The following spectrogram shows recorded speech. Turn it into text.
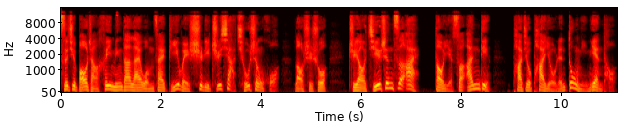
辞去保长黑名单来。我们在敌伪势力之下求生活，老实说，只要洁身自爱，倒也算安定。怕就怕有人动你念头，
